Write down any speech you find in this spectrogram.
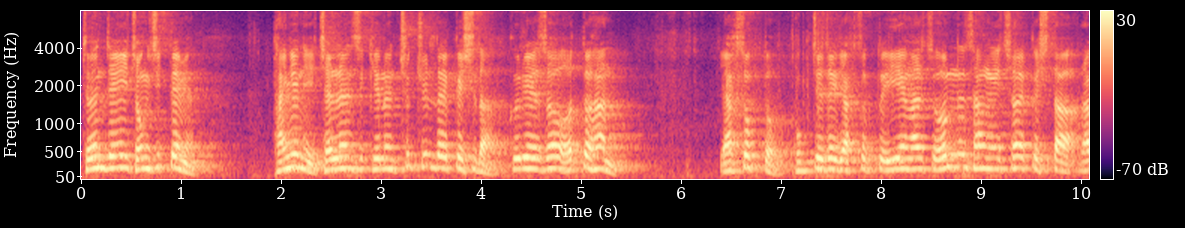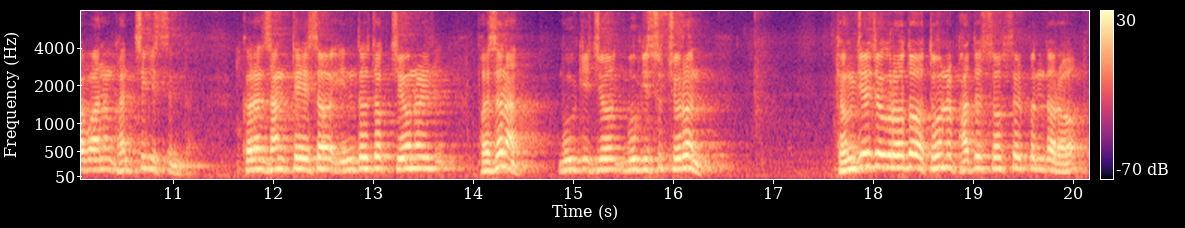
전쟁이 종식되면 당연히 젤렌스키는 축출될 것이다. 그래서 어떠한 약속도 국제적 약속도 이행할 수 없는 상황에 처할 것이다 라고 하는 관측이 있습니다. 그런 상태에서 인도적 지원을 벗어난 무기 무기 수출은 경제적으로도 돈을 받을 수 없을 뿐더러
